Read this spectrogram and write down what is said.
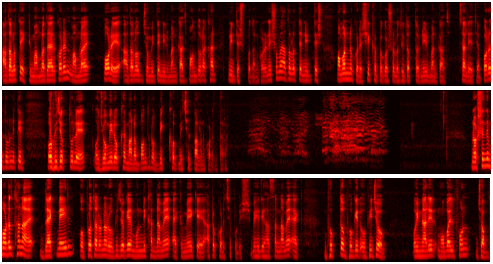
আদালতে একটি মামলা দায়ের করেন। মামলায় পরে আদালত জমিতে নির্মাণ কাজ বন্ধ রাখার নির্দেশ প্রদান করেন। এ সময় আদালতের নির্দেশ অমান্য করে শিক্ষা প্রকৌশল অধিদপ্তর নির্মাণ কাজ চালিয়ে যায়। পরে দুর্নীতির অভিযোগ তুলে ও জমি রক্ষায় মানববন্ধন ও বিক্ষোভ মিছিল পালন করেন তারা। নরসিংদী মডেল থানায় ব্ল্যাকমেইল ও প্রতারণার অভিযোগে মুন্নি খান নামে এক মেয়েকে আটক করেছে পুলিশ। মেহেদি হাসান নামে এক ভুক্তভোগীর অভিযোগ ওই নারীর মোবাইল ফোন জব্দ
